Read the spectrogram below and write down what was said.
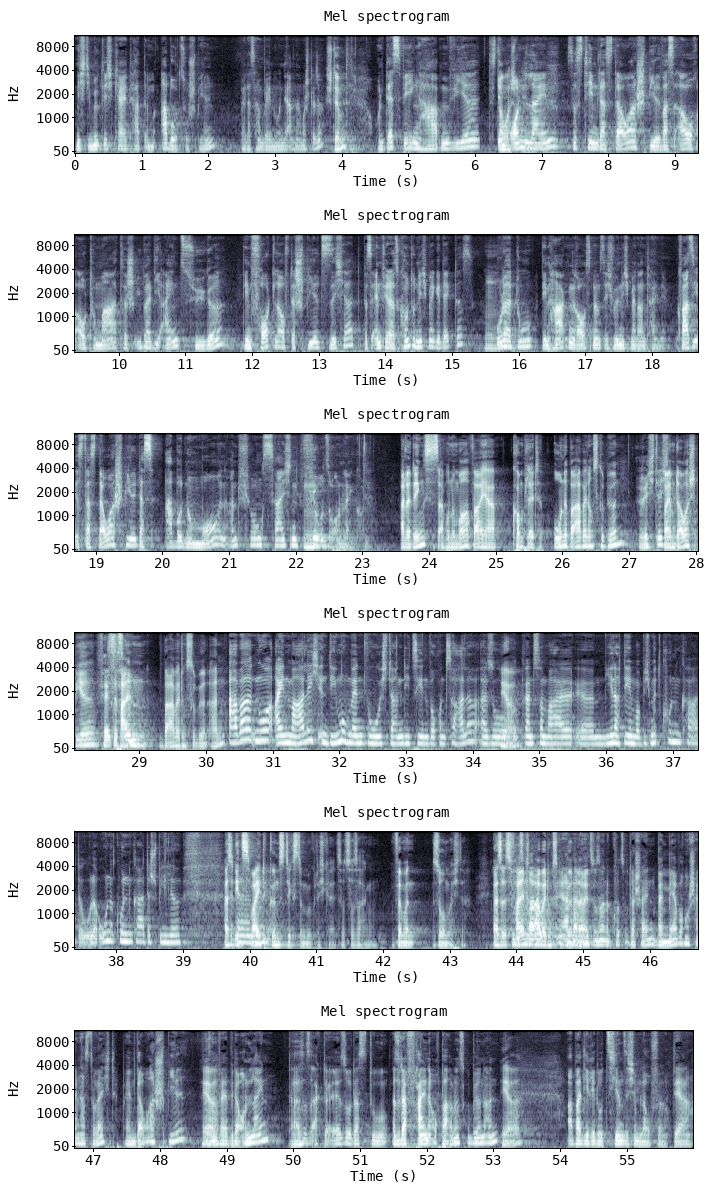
Nicht die Möglichkeit hat, im Abo zu spielen, weil das haben wir ja nur in der Annahmestelle. Stimmt? Und deswegen haben wir im. Online-System das Dauerspiel, was auch automatisch über die Einzüge den Fortlauf des Spiels sichert, bis entweder das Konto nicht mehr gedeckt ist Mhm. oder du den Haken rausnimmst, ich will nicht mehr daran teilnehmen. Quasi ist das Dauerspiel das Abonnement in Anführungszeichen für Mhm. unsere Online-Konten. Allerdings, das Abonnement war ja komplett ohne Bearbeitungsgebühren. Richtig? Beim Dauerspiel Fällt es fallen Bearbeitungsgebühren an. Aber nur einmalig in dem Moment, wo ich dann die zehn Wochen zahle. Also Ja. ganz normal, ähm, je nachdem, ob ich mit Kundenkarte oder ohne Kundenkarte spiele. Also Ähm. die zweitgünstigste Möglichkeit sozusagen, wenn man so möchte. Also es Du fallen gerade- Bearbeitungsgebühren Ja, an. jetzt müssen wir noch kurz unterscheiden. Beim Mehrwochenschein hast du recht. Beim Dauerspiel, da Ja. Sind wir ja wieder online. Da ist es aktuell so, dass du, also da fallen auch Bearbeitungsgebühren an, Ja. aber die reduzieren sich im Laufe der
